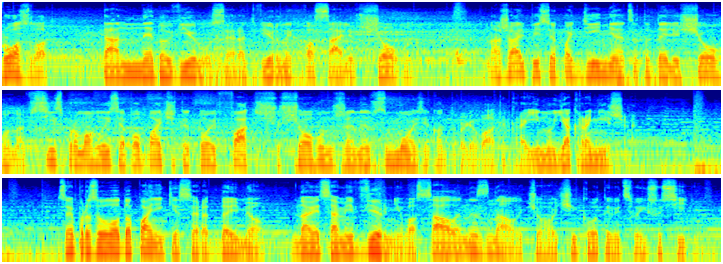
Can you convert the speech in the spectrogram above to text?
розлад та недовіру серед вірних васалів Щогуна. На жаль, після падіння цитаделі Щогуна всі спромоглися побачити той факт, що Щогун вже не в змозі контролювати країну як раніше. Це призвело до паніки серед даймьо. Навіть самі вірні васали не знали, чого очікувати від своїх сусідів.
